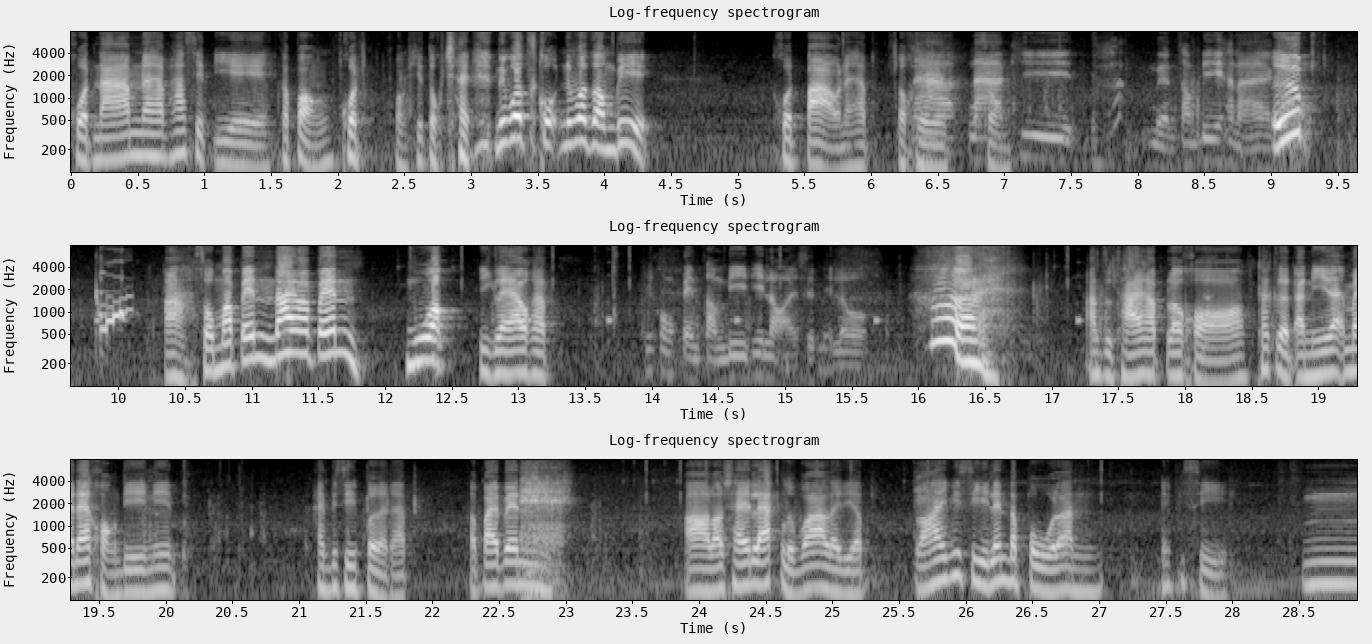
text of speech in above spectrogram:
ขวดน้ำนะครับ 50 EA กระป๋องขวดผมคิดตกใจ นึกว่านึกว่าซอมบี้ ขวดเปล่านะครับ โอหเคน้าหน้าส่งที่เหมือนซอมบี้ขนาดไหนอึ๊บอะส่งมาเป็นได้มาเป็นหมวกอีกแล้วครับที่คงเป็นซอมบี้ที่หล่อที่สุดในโลก เฮ้ยอันสุดท้ายครับ เราขอถ้าเกิดอันนี้ไม่ได้ของดีนี่ให้พี่ซีเปิดครับ ต่อไปเป็น อ่า เราใช้แล็กหรือว่าอะไรดีครับเราให้พี่ซีเล่นตะปูแล้วกันเอ้ยพี่ซีอืม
